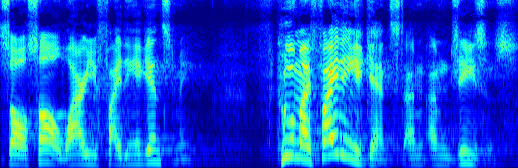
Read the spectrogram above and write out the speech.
Saul, Saul, why are you fighting against me? Who am I fighting against? I'm, I'm Jesus.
